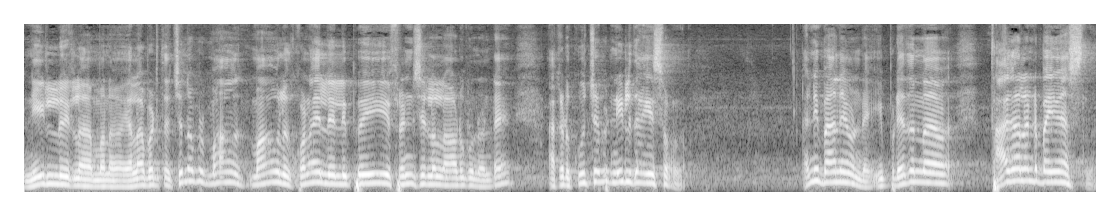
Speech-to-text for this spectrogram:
నీళ్ళు ఇట్లా మనం ఎలా పడితే చిన్నప్పుడు మా మామూలు కొణాయిలు వెళ్ళిపోయి ఫ్రెండ్స్ ఇళ్ళలో ఆడుకుంటుంటే అక్కడ కూర్చోబెట్టి నీళ్ళు తాగేసేవాళ్ళం. అన్నీ బాగానే ఉండే. ఇప్పుడు ఏదన్నా తాగాలంటే భయం వేస్తుంది.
